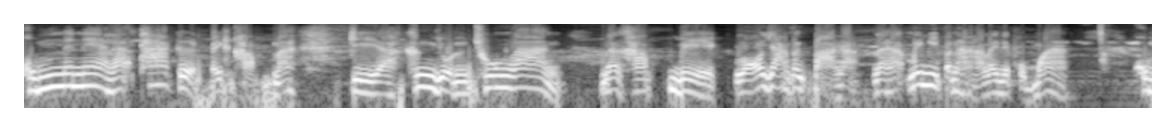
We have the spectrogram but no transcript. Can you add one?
คุ้มแน่ๆแล้วถ้าเกิดไปขับนะเกียร์เครื่องยนต์ช่วงล่างนะครับ เบรกล้อยางต่างๆอะนะฮะไม่มีปัญหาอะไรเนี่ยผมว่า คุ้ม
